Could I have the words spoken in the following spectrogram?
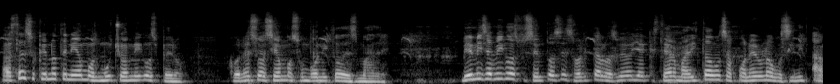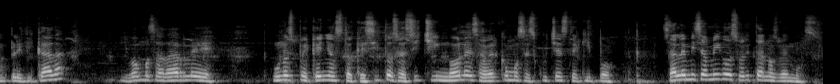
Hasta eso que no teníamos mucho amigos, pero con eso hacíamos un bonito desmadre. Bien, mis amigos, pues entonces ahorita los veo ya que esté armadito. Vamos a poner una bocinita amplificada y vamos a darle unos pequeños toquecitos así chingones a ver cómo se escucha este equipo. Sale, mis amigos, ahorita nos vemos.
